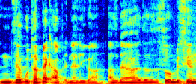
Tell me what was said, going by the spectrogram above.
ein sehr guter Backup in der Liga. Also der, das ist so ein bisschen,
